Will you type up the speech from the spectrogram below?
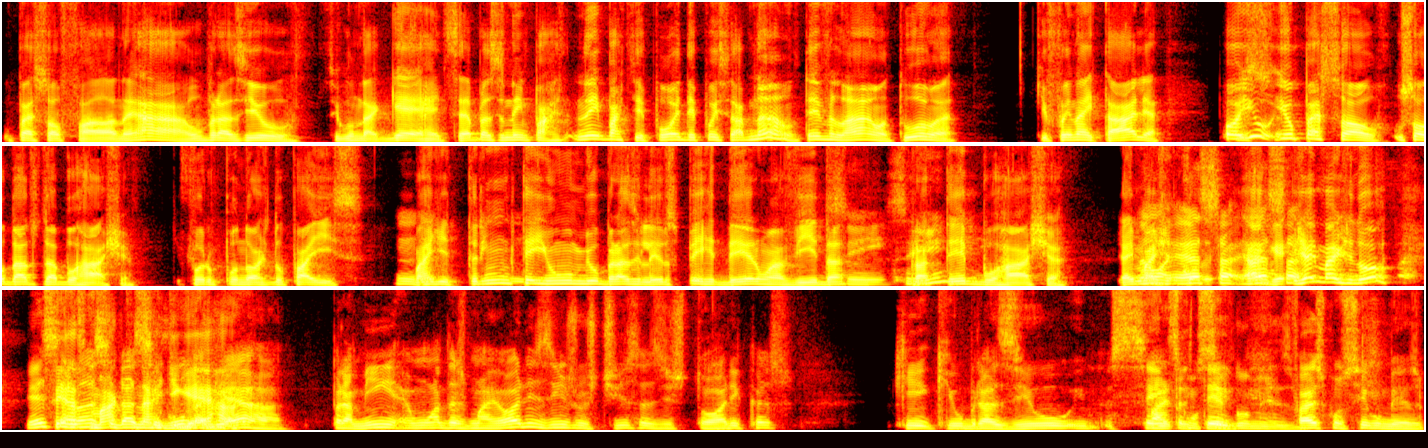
o pessoal fala, né? Ah, o Brasil, Segunda Guerra, etc. O Brasil nem, par- nem participou e depois sabe. Não, teve lá uma turma que foi na Itália. Pô, e o, e o pessoal, os soldados da borracha, que foram pro norte do país? Uhum. Mais de 31 mil brasileiros perderam a vida Sim. ter borracha. Já, Não, imagi- essa- a essa- guerra- já imaginou? Esse Sem as lance da máquinas de Segunda guerra. Guerra, para mim, é uma das maiores injustiças históricas que, que o Brasil sempre faz teve. consigo mesmo. Faz consigo mesmo.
